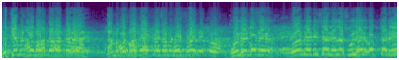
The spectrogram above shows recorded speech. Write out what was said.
ಮುಖ್ಯಮಂತ್ರಿ ಸರ್ ಎಲ್ಲ ಸುಳ್ಳು ಹೇಳಿ ಹೋಗ್ತಾರೆ.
